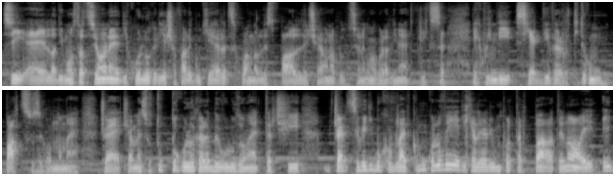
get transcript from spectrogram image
Sì, è la dimostrazione di quello che riesce a fare Gutierrez quando alle spalle c'è una produzione come quella di Netflix e quindi si è divertito come un pazzo secondo me, cioè ci ha messo tutto quello che avrebbe voluto metterci, cioè se vedi Book of Life comunque lo vedi che le eri un po' tarpate, no? E, e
